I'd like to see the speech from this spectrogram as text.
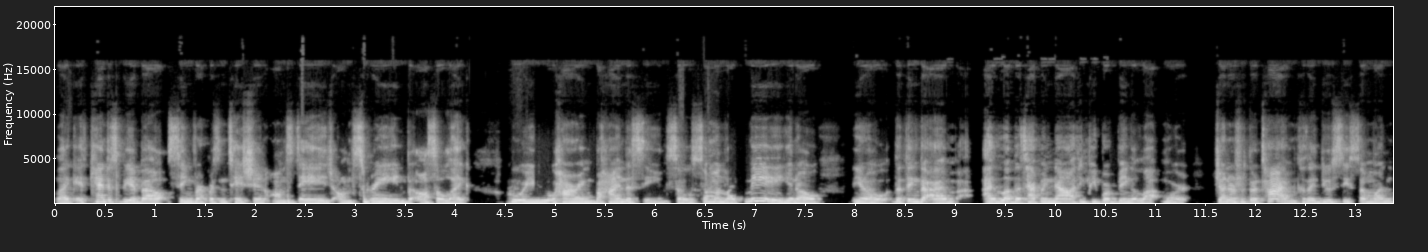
Like it can't just be about seeing representation on stage on screen but also like who are you hiring behind the scenes? So someone like me you know you know the thing that i'm i love that's happening now i think people are being a lot more generous with their time because they do see someone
